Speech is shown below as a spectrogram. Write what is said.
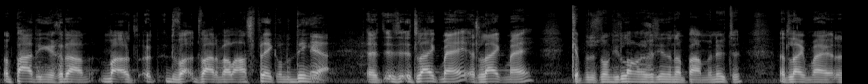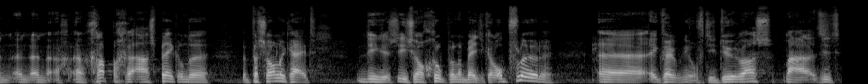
een paar dingen gedaan. Maar het, het, waren wel aansprekende dingen. Ja. Het, het, het, lijkt mij, het lijkt mij, ik heb het dus nog niet langer gezien dan een paar minuten. Het lijkt mij een, een, een, een grappige, aansprekende persoonlijkheid die, die zo'n groep wel een beetje kan opfleuren. Uh, ik weet ook niet of die duur was. Maar het is,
